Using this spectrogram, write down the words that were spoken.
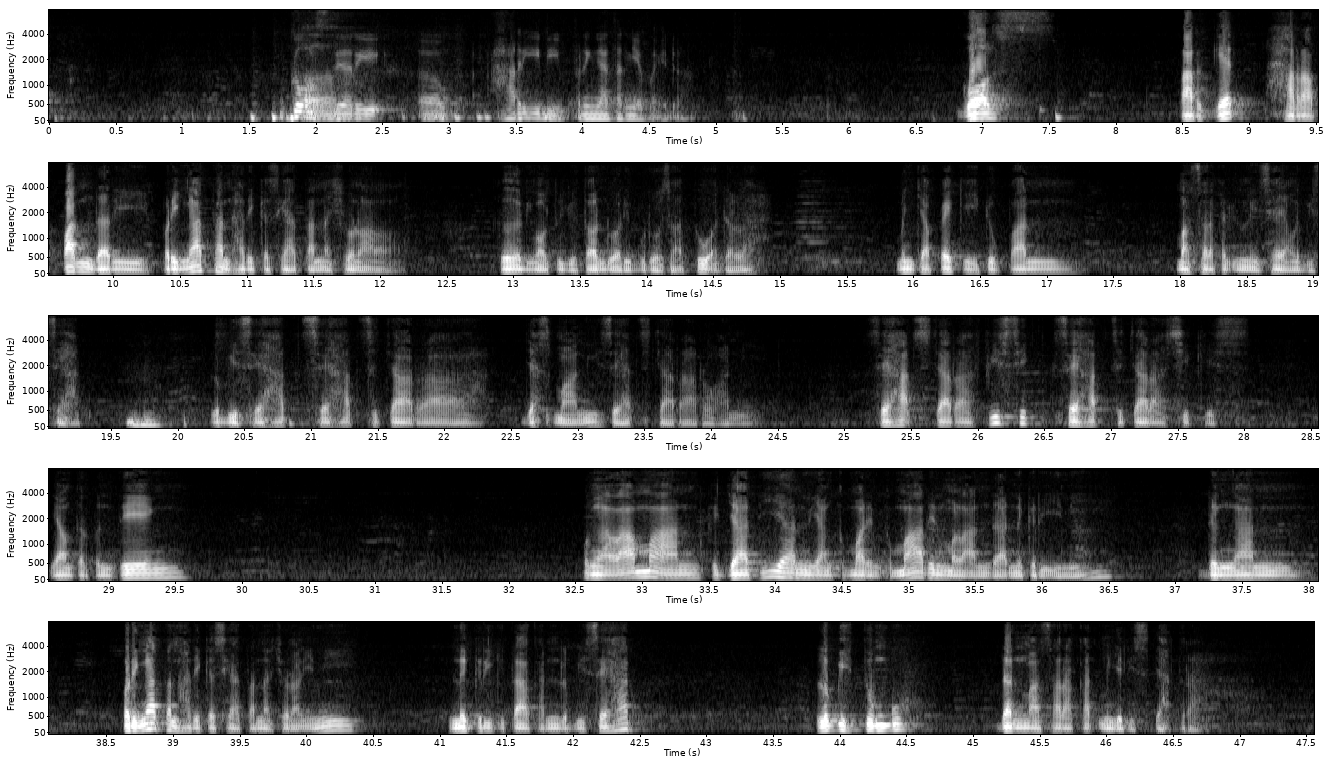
Goals uh, dari uh, hari ini peringatannya Pak Edo. Goals, target, harapan dari peringatan Hari Kesehatan Nasional ke-57 tahun 2021 adalah mencapai kehidupan masyarakat Indonesia yang lebih sehat. Mm -hmm. Lebih sehat, sehat secara jasmani, sehat secara rohani sehat secara fisik, sehat secara psikis. Yang terpenting pengalaman kejadian yang kemarin-kemarin melanda negeri ini dengan peringatan Hari Kesehatan Nasional ini negeri kita akan lebih sehat, lebih tumbuh dan masyarakat menjadi sejahtera.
